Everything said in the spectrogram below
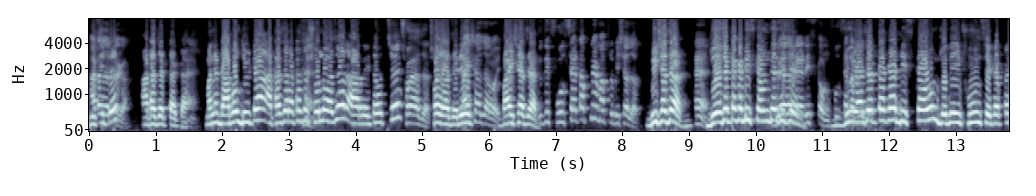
দুই সিটের আট হাজার টাকা। হ্যাঁ। মানে ডাবল দুইটা আট হাজার আট হাজার হ্যাঁ। ষোলো হাজার আর এটা হচ্ছে ছয় হাজার। 22000 হয়। বাইশ হাজার। যদি ফুল সেটআপ নেয় মাত্র 20000 বিশ হাজার? হ্যাঁ। দুই হাজার টাকা ডিসকাউন্ট দিয়ে ডিসকাউন্ট দুই হাজার টাকা ডিসকাউন্ট যদি এই ফুল সেট আপটা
